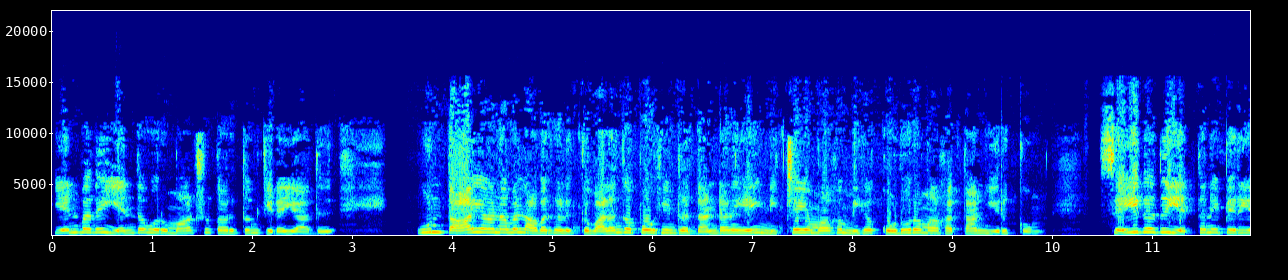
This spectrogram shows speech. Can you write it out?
என்பதை எந்த ஒரு மாற்று கருத்தும் கிடையாது. உன் தாயானவள் அவர்களுக்கு வழங்க போகின்ற தண்டனையை நிச்சயமாக மிக கொடூரமாகத்தான் இருக்கும். செய்தது எத்தனை பெரிய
